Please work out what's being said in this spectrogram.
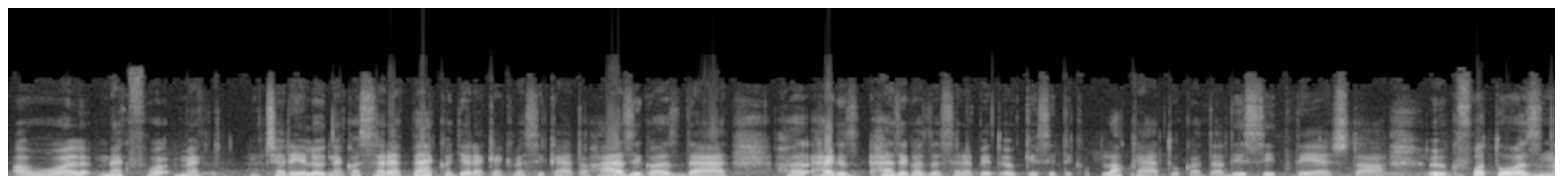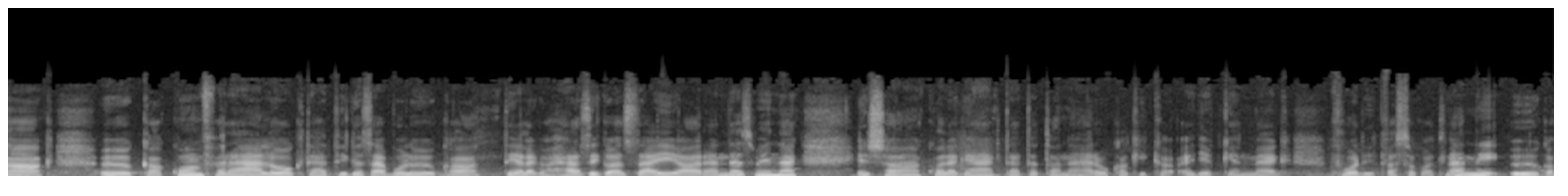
ahol megfo- megcserélődnek a szerepek, a gyerekek veszik át a házigazdát, a házigazda szerepét ők készítik a plakátokat, a diszítést, a, ők fotóznak, ők a konferálók, tehát igazából ők a, tényleg a házigazdái a rendezvénynek, és a kollégák, tehát a tanárok, akik egyébként meg fordítva szokott lenni, ők a,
